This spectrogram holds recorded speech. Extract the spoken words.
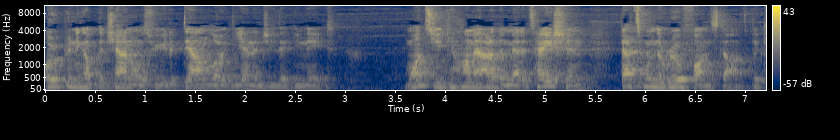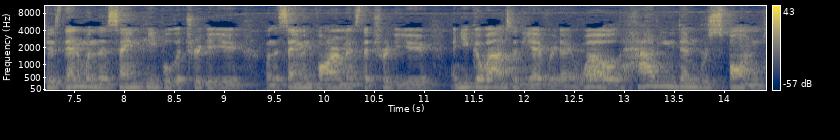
opening up the channels for you to download the energy that you need. Once you come out of the meditation, that's when the real fun starts because then when the same people that trigger you, when the same environments that trigger you, and you go out into the everyday world, how do you then respond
